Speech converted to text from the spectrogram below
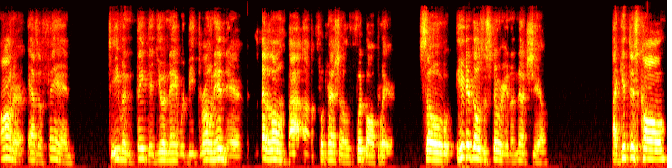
honor as a fan to even think that your name would be thrown in there, let alone by a professional football player. So here goes the story in a nutshell. I get this call,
